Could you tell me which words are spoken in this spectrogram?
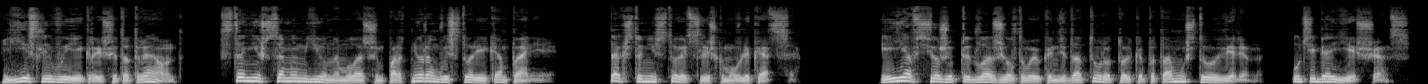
Если выиграешь этот раунд, станешь самым юным младшим партнером в истории компании, так что не стоит слишком увлекаться. И я все же предложил твою кандидатуру только потому, что уверен, у тебя есть шанс.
